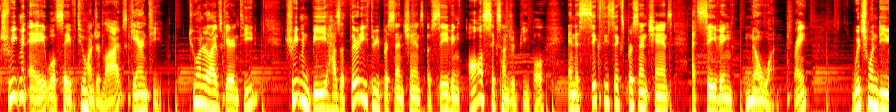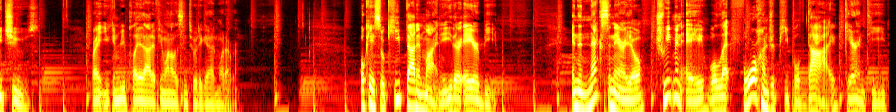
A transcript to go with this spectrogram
Treatment A will save 200 lives, guaranteed. 200 lives guaranteed. Treatment B has a 33% chance of saving all 600 people and a 66% chance at saving no one, right? Which one do you choose? right? You can replay that if you want to listen to it again, whatever. Okay, so keep that in mind, either A or B. In the next scenario, treatment A will let 400 people die, guaranteed,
